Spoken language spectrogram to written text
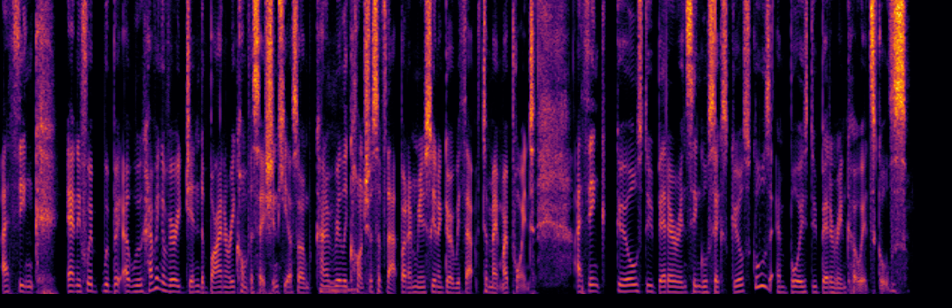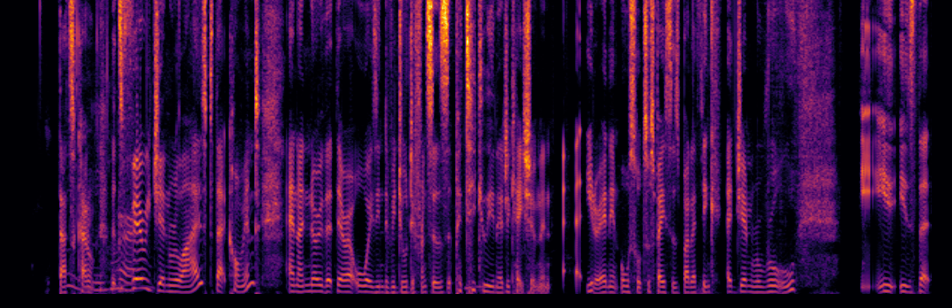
I think, and if we're we're, uh, we're having a very gender binary conversation here, so I'm kind of really conscious of that, but I'm just going to go with that to make my point. I think girls do better in single sex girls' schools and boys do better in co ed schools. That's kind of it's very generalized that comment, and I know that there are always individual differences, particularly in education and uh, you know and in all sorts of spaces. But I think a general rule is that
